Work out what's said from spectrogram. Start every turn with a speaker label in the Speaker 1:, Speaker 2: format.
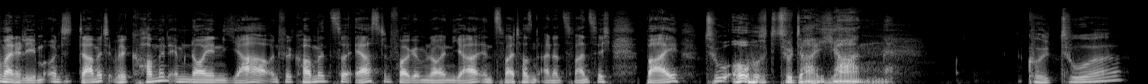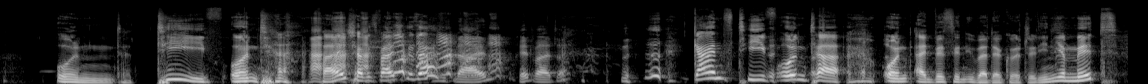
Speaker 1: Hallo meine Lieben und damit willkommen im neuen Jahr und willkommen zur ersten Folge im neuen Jahr in 2021 bei Too Old to Die Young.
Speaker 2: Kultur und tief und falsch, habe ich falsch gesagt?
Speaker 1: Nein, red weiter.
Speaker 2: Ganz tief unter und ein bisschen über der Gürtellinie mit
